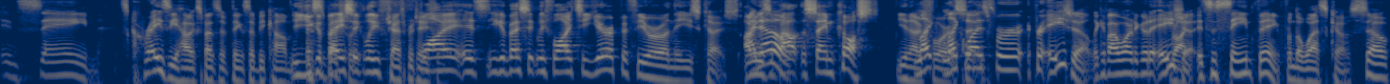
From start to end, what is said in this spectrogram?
insane. It's crazy how expensive things have become. You could basically transportation. fly. It's you could basically fly to Europe if you're on the East Coast. I I mean, it's about the same cost, you know. like for likewise it's- for for Asia. Like if I wanted to go to Asia, Right. it's the same thing from the West Coast. So,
